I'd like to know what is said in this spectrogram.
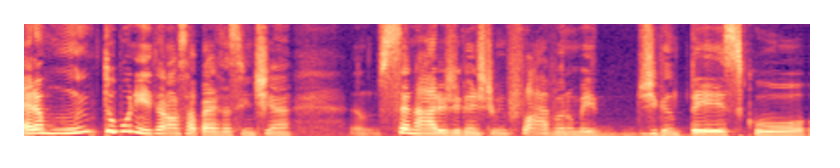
Era muito bonita a nossa peça, assim, tinha um cenário gigante, um inflável no meio gigantesco.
